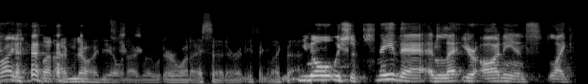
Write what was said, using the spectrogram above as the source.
right. But I have no idea what I wrote or what I said or anything like that. You know what? We should play that and let your audience like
